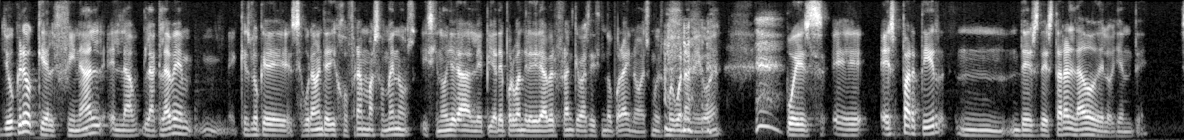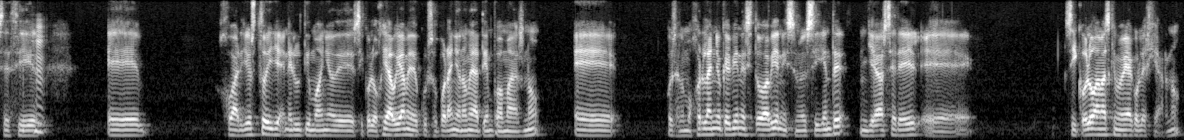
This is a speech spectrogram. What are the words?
yo creo que al final la, clave, mm, que es lo que seguramente dijo Fran más o menos, y si no ya le pillaré por banda y le diré, a ver, Fran, ¿qué vas diciendo por ahí? No, es muy, muy buen amigo, ¿eh? Pues eh, es partir mm, desde estar al lado del oyente. Es decir, eh, joder, yo estoy en el último año de psicología, voy a medio curso por año, no me da tiempo a más, ¿no? Eh, pues a lo mejor el año que viene, si todo va bien, y si no el siguiente, ya seré eh, psicólogo, además que me voy a colegiar, ¿no?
